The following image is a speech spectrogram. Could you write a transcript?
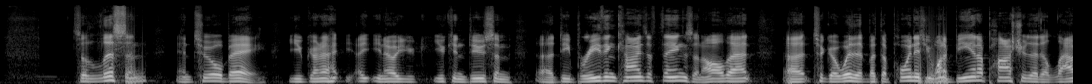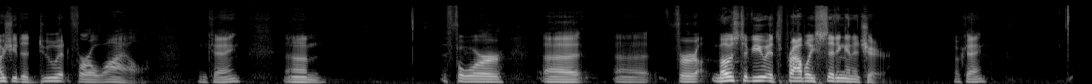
to listen and to obey. You're gonna, you know, you, you can do some uh, deep breathing kinds of things and all that uh, to go with it. But the point is, you want to be in a posture that allows you to do it for a while. Okay, um, for uh, uh for most of you, it's probably sitting in a chair. Okay,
